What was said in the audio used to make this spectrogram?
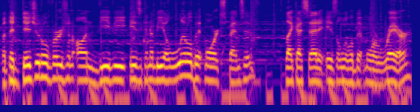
But the digital version on VeVe is going to be a little bit more expensive. Like I said, it is a little bit more rare.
